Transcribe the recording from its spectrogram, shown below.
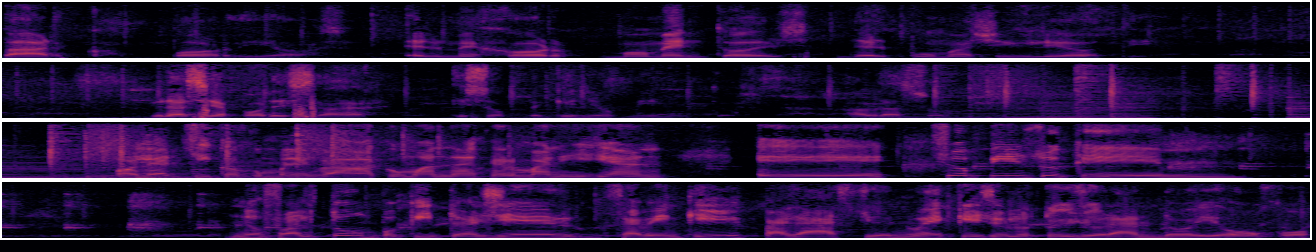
Barco, por Dios, el mejor momento del, del Puma Gigliotti. Gracias por esos pequeños minutos. Abrazo. Hola chicos, ¿cómo les va? ¿Cómo andan Germán y Jan? Eh, yo pienso que mm, nos faltó un poquito ayer, ¿saben qué? Palacio. No es que yo lo estoy llorando, eh, ojo.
